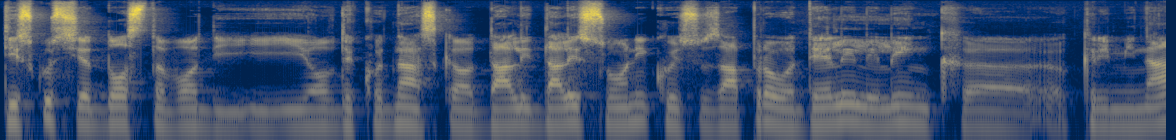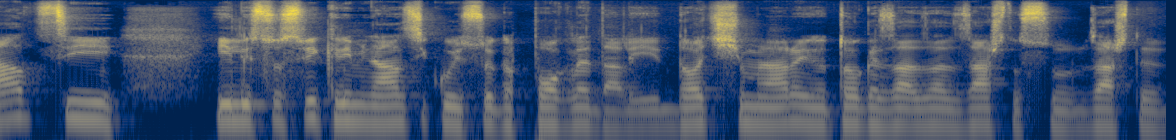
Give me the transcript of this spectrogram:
diskusija dosta vodi i, i ovde kod nas kao da li, da li su oni koji su zapravo delili link uh, kriminalci ili su svi kriminalci koji su ga pogledali. Doći ćemo naravno do toga za, za, zašto su zašto je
